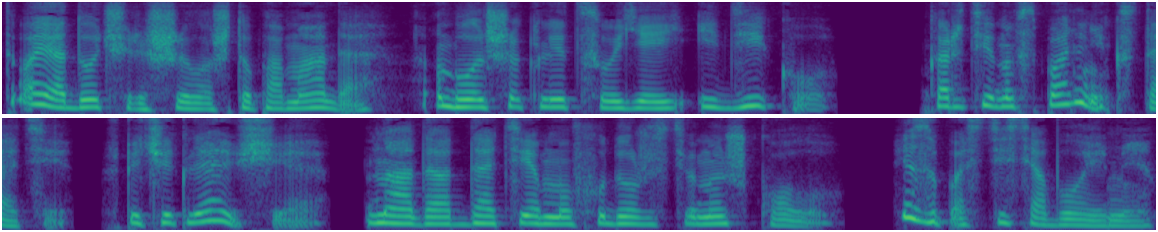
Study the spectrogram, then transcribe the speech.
Твоя дочь решила, что помада больше к лицу ей и Дику. Картина в спальне, кстати, впечатляющая. Надо отдать тему в художественную школу и запастись обоями.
